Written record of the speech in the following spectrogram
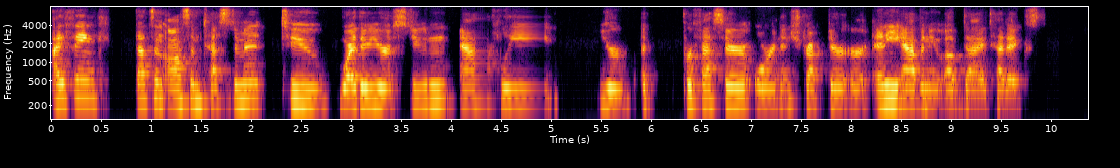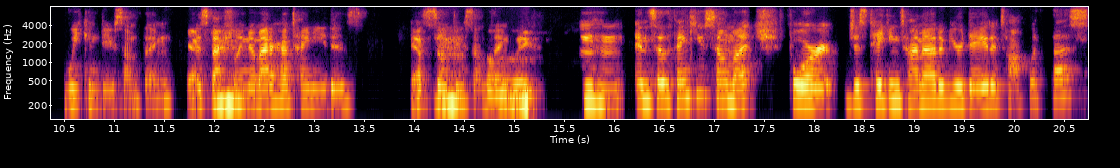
I think that's an awesome testament to whether you're a student, athlete, you're a professor or an instructor or any avenue of dietetics, we can do something, yeah. especially no matter how tiny it is. Yeah. still do something. Mm-hmm. And so, thank you so much for just taking time out of your day to talk with us.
